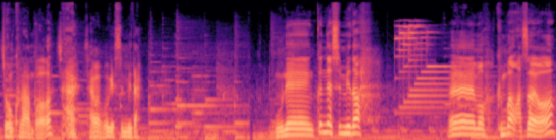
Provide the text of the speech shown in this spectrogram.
좋은 코를 한번 잘 잡아보겠습니다. 운행 끝냈습니다. 에, 뭐 금방 왔어요.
